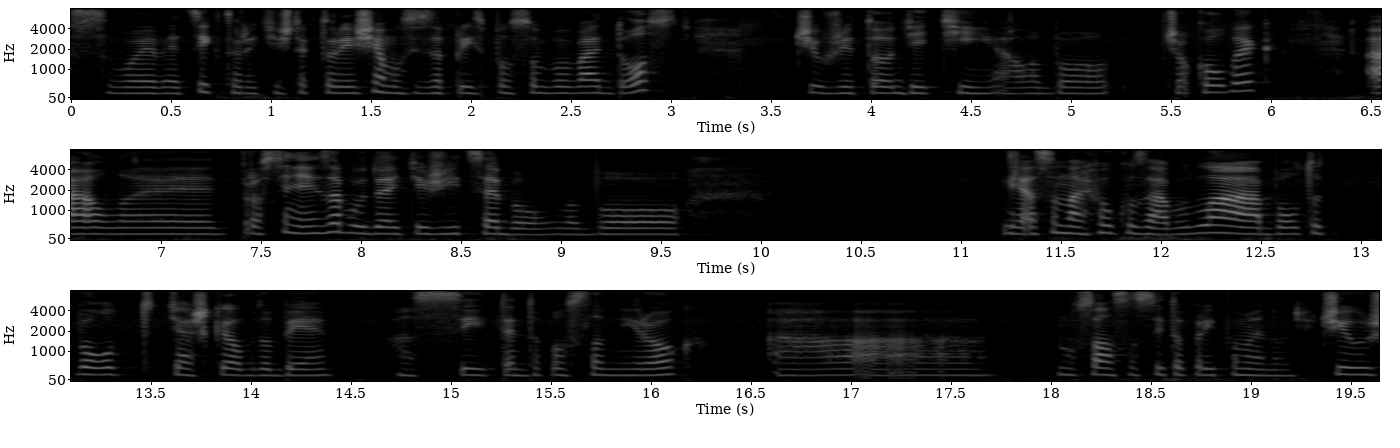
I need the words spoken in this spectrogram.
svoje veci, ktoré tiež takto riešia, musí sa prispôsobovať dosť, či už je to deti alebo čokoľvek, ale proste nezabúdajte žiť sebou, lebo ja som na chvíľku zabudla a bol to, bolo to ťažké obdobie, asi tento posledný rok a musela som si to pripomenúť. Či už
